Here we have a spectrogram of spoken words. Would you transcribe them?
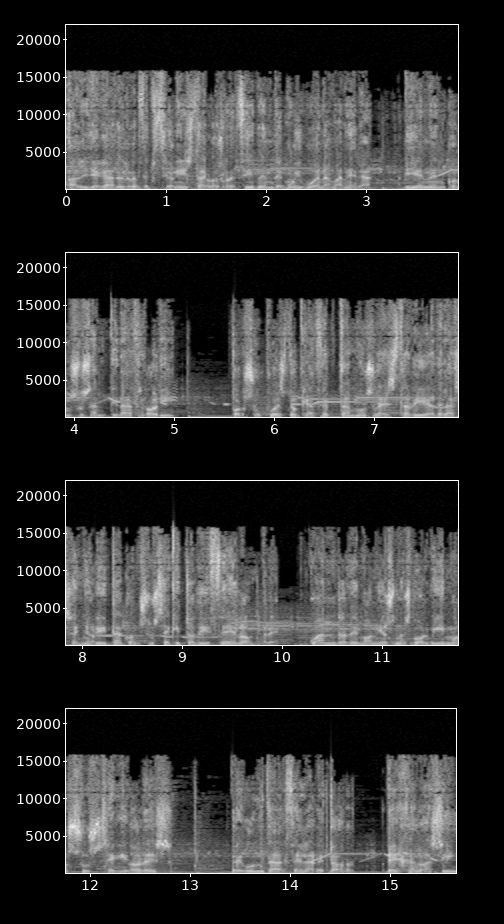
al llegar el recepcionista los reciben de muy buena manera. ¿Vienen con su santidad Rory? Por supuesto que aceptamos la estadía de la señorita con su séquito dice el hombre. ¿Cuándo demonios nos volvimos sus seguidores? Pregunta Accelerator. Déjalo así,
